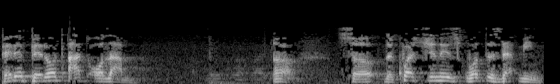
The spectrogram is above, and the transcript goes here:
pere perot ad olam. Ah, so the question is, what does that mean?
